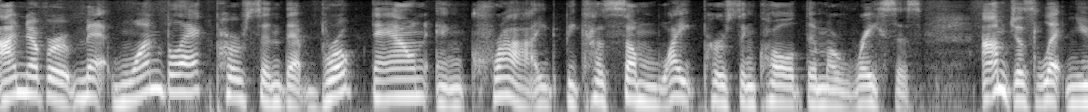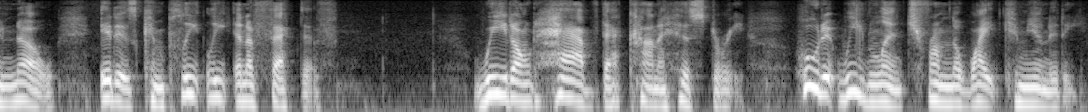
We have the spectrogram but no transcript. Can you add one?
I never met one black person that broke down and cried because some white person called them a racist. I'm just letting you know it is completely ineffective. We don't have that kind of history. Who did we lynch from the white community?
